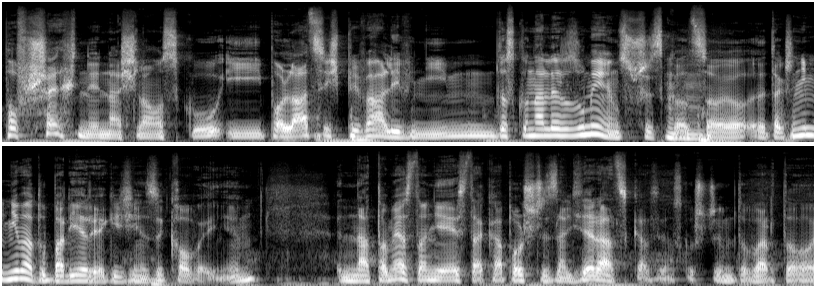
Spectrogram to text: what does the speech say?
powszechny na Śląsku i Polacy śpiewali w nim, doskonale rozumiejąc wszystko, mhm. co. Także nie, nie, ma tu bariery jakiejś językowej. Nie? Natomiast to nie jest taka polszczyzna literacka, w związku z czym to warto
